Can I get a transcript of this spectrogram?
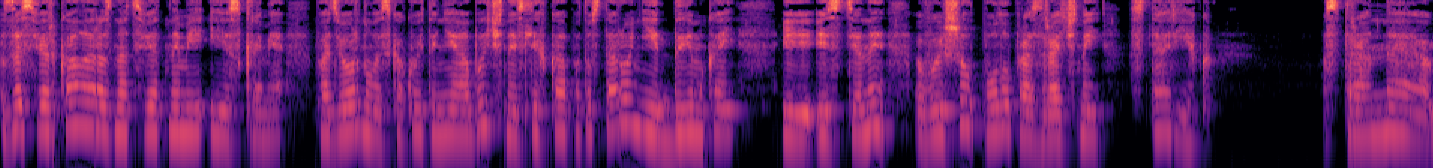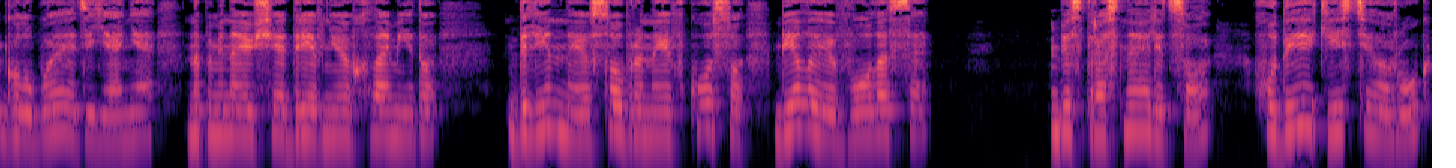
засверкало разноцветными искрами, подернулось какой-то необычной, слегка потусторонней дымкой, и из стены вышел полупрозрачный старик. Странное голубое одеяние, напоминающее древнюю хламиду, длинные, собранные в косу, белые волосы, бесстрастное лицо, худые кисти рук,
